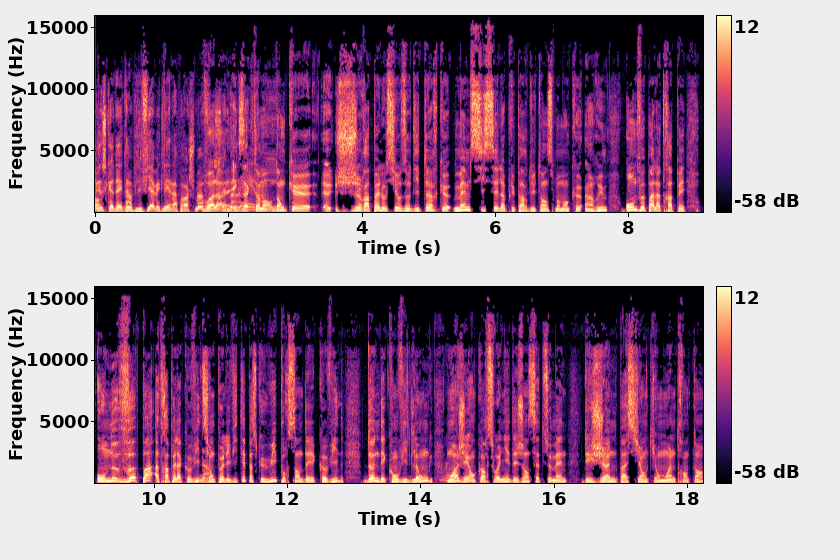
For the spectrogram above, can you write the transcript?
risque d'être amplifié avec les rapprochements. voilà, forcément. exactement. Donc, euh, euh, je rappelle aussi aux auditeurs que même si c'est la plupart du temps en ce moment qu'un rhume, on ne veut pas l'attraper. On ne veut pas attraper la Covid Non. si on peut l'éviter parce que 8% des Covid donnent des convives longues. Moi, j'ai encore soigné des gens cette semaine, des jeunes patients qui ont moins de 30 ans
